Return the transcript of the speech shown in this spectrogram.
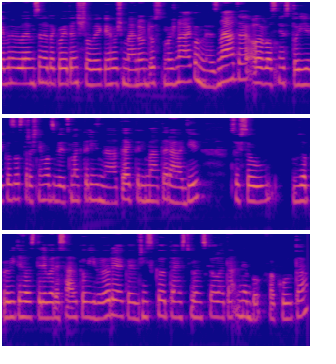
Kevin Williamson je takový ten člověk, jehož jméno dost možná jako neznáte, ale vlastně stojí jako za strašně moc věcma, který znáte a který máte rádi, což jsou za prvý tyhle ty 90 horory, jako je Vřízko, tajemství loňského léta nebo Fakulta.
